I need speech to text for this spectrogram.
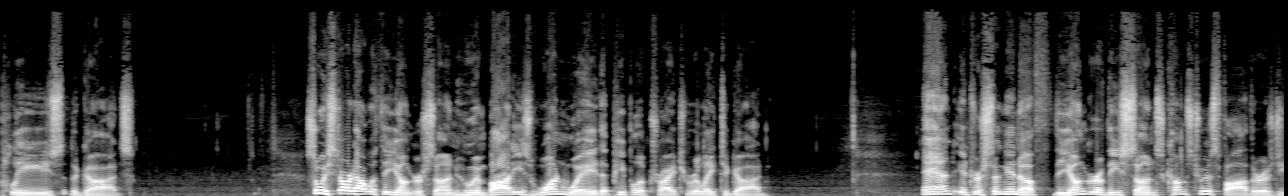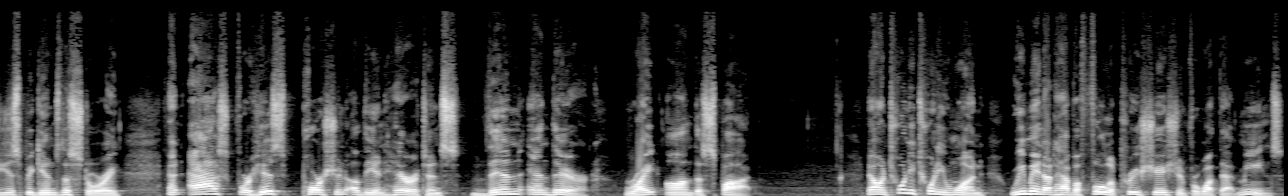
please the gods. So we start out with the younger son, who embodies one way that people have tried to relate to God. And interestingly enough, the younger of these sons comes to his father as Jesus begins the story and asks for his portion of the inheritance then and there, right on the spot. Now, in 2021, we may not have a full appreciation for what that means.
